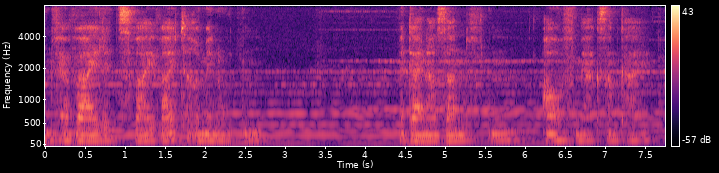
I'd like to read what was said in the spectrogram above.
und verweile zwei weitere Minuten mit deiner sanften Aufmerksamkeit.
